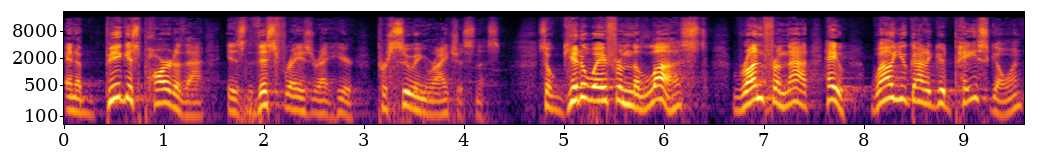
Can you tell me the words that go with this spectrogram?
And a biggest part of that is this phrase right here pursuing righteousness. So get away from the lust, run from that. Hey, well, you got a good pace going,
